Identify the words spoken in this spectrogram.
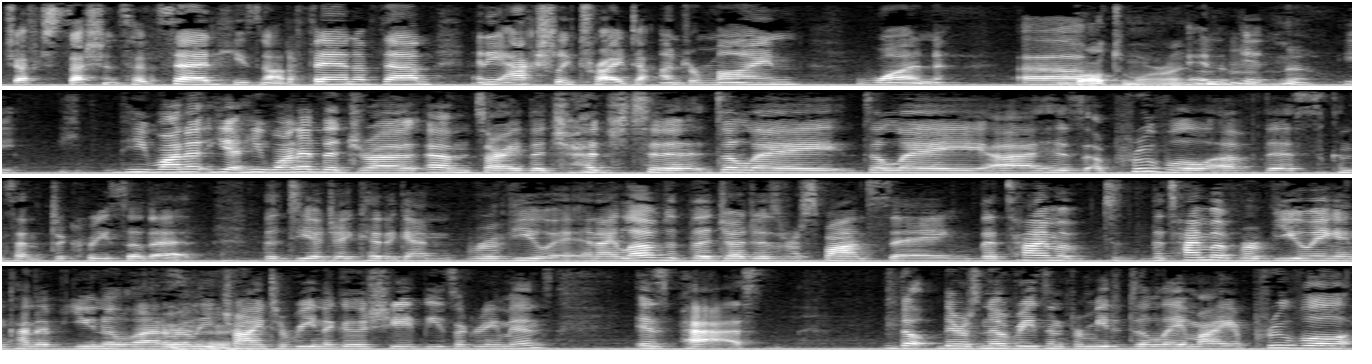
Jeff Sessions had said he's not a fan of them, and he actually tried to undermine one. Uh, Baltimore, right? in- Mhm. yeah. He, he wanted yeah he wanted the drug um sorry the judge to delay delay uh, his approval of this consent decree so that the DOJ could again review it. And I loved the judge's response saying the time of the time of reviewing and kind of unilaterally trying to renegotiate these agreements is past. Th- there's no reason for me to delay my approval.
